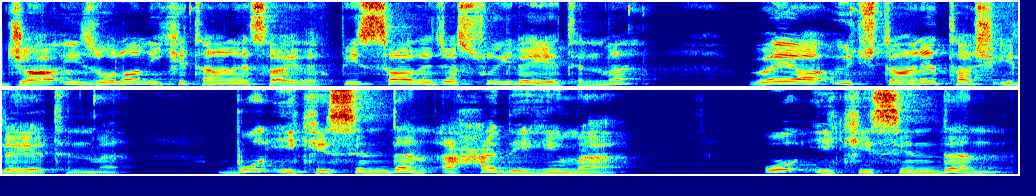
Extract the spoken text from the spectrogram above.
caiz olan iki tane saydık. Biz sadece su ile yetinme veya üç tane taş ile yetinme. Bu ikisinden ahadihima o ikisinden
